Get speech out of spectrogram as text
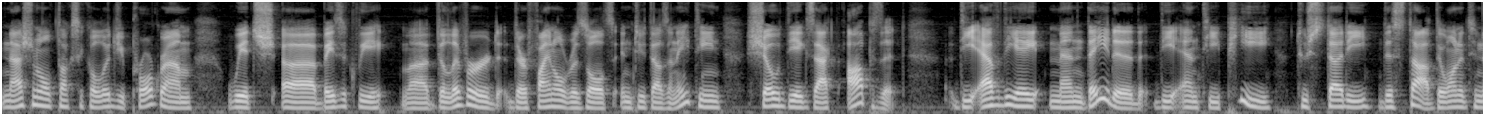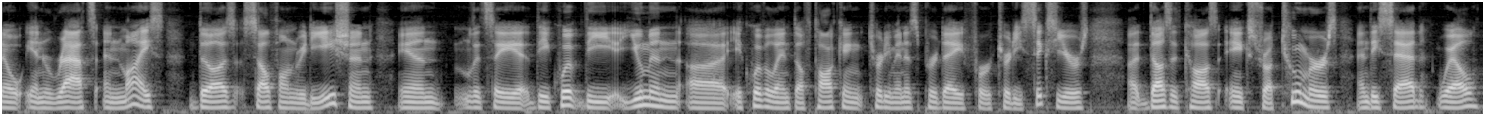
National Toxicology Program, which uh, basically uh, delivered their final results in 2018, showed the exact opposite the FDA mandated the NTP to study this stuff. They wanted to know in rats and mice does cell phone radiation and let's say the equi- the human uh, equivalent of talking 30 minutes per day for 36 years uh, does it cause extra tumors? And they said, well,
